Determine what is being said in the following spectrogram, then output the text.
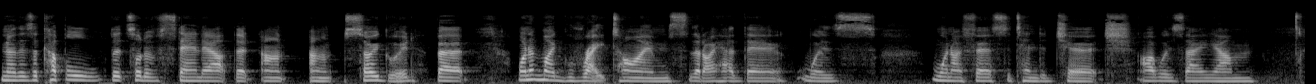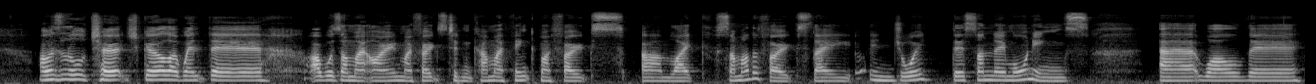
You know, there's a couple that sort of stand out that aren't aren't so good, but one of my great times that I had there was when I first attended church. I was a um, I was a little church girl. I went there. I was on my own. My folks didn't come. I think my folks, um, like some other folks, they enjoyed their Sunday mornings uh, while their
